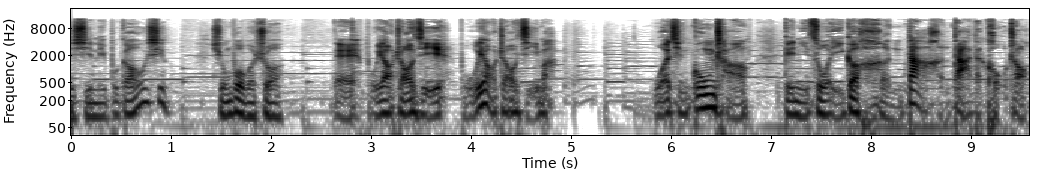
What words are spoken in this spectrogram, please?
心里不高兴。熊伯伯说：“哎，不要着急，不要着急嘛，我请工厂给你做一个很大很大的口罩。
